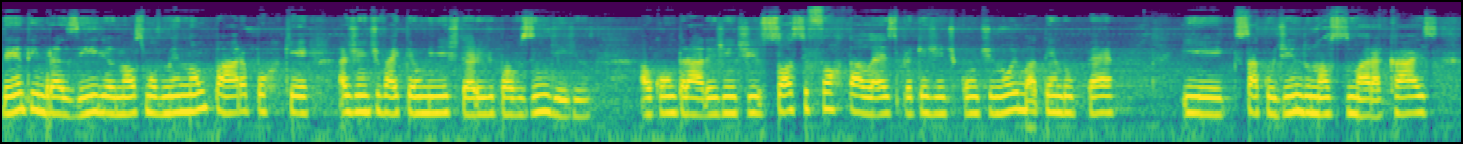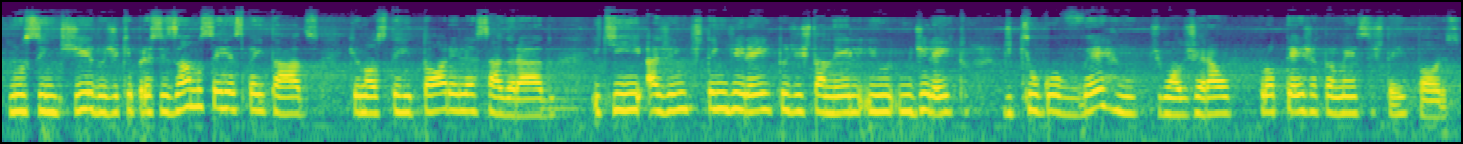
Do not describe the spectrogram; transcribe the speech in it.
dentro em Brasília, o nosso movimento não para porque a gente vai ter um Ministério de Povos Indígenas. Ao contrário, a gente só se fortalece para que a gente continue batendo o pé e sacudindo nossos maracás no sentido de que precisamos ser respeitados, que o nosso território ele é sagrado e que a gente tem direito de estar nele e o, e o direito de que o governo, de modo geral, proteja também esses territórios.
